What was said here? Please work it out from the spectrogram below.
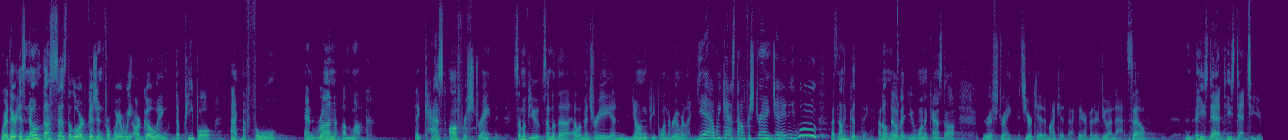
Where there is no, thus says the Lord, vision for where we are going, the people act the fool and run amok. They cast off restraint. Some of you, some of the elementary and young people in the room are like, yeah, we cast off restraint, JD, woo! That's not a good thing. I don't know that you want to cast off the restraint. It's your kid and my kid back there that are doing that. So he's dead. He's dead to you.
